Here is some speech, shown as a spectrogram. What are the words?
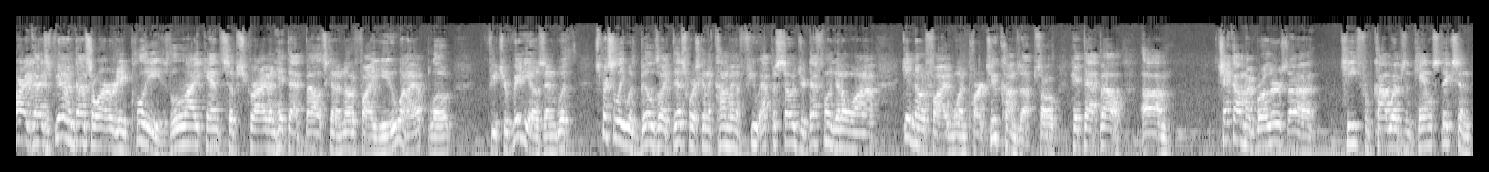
All right, guys. If you haven't done so already, please like and subscribe and hit that bell. It's going to notify you when I upload future videos. And with especially with builds like this, where it's going to come in a few episodes, you're definitely going to want to get notified when part two comes up. So hit that bell. Um, check out my brothers, uh, Keith from Cobwebs and Candlesticks, and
